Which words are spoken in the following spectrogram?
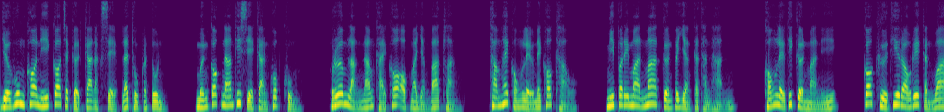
เหยื่อหุ้มข้อนี้ก็จะเกิดการอักเสบและถูกกระตุ้น เหมือนก๊อกน้ำที่เสียการควบคุม เริ่มหลั่งน้ำไขข้อออกมาอย่างบ้าคลั่งทำให้ของเหลวในข้อเขา มีปริมาณมากเกินไปอย่างกระทันหัน ของเหลวที่เกินมานี้ ก็คือที่เราเรียกกันว่า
